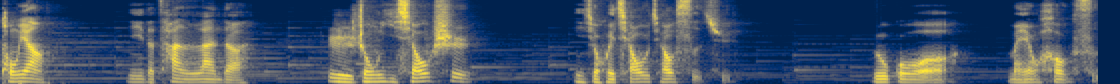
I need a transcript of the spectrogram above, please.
同样，你的灿烂的日中一消逝，你就会悄悄死去。如果没有后死。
